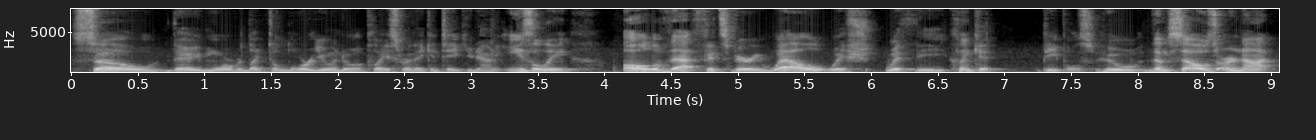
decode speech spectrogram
So they more would like to lure you into a place where they can take you down easily. All of that fits very well with with the Tlingit peoples, who themselves are not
